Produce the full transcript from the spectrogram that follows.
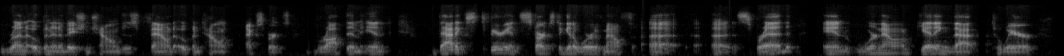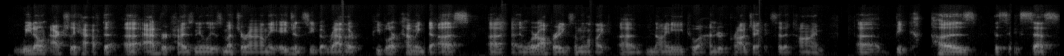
run open innovation challenges, found open talent experts, brought them in. That experience starts to get a word of mouth uh, uh, spread, and we're now getting that to where we don't actually have to uh, advertise nearly as much around the agency, but rather people are coming to us uh, and we're operating something like uh, 90 to 100 projects at a time uh, because the success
